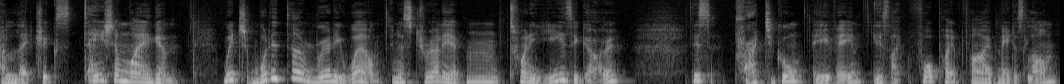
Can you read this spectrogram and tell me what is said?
electric station wagon, which would have done really well in Australia mm, 20 years ago. This practical EV is like 4.5 meters long,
